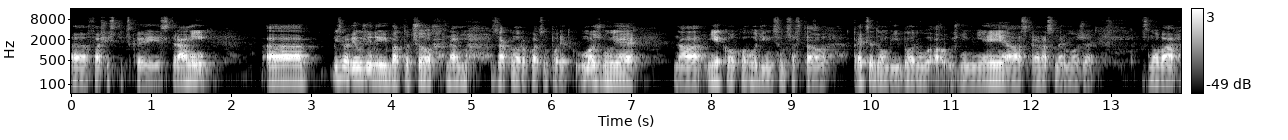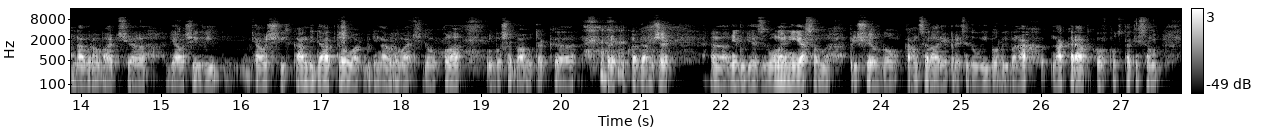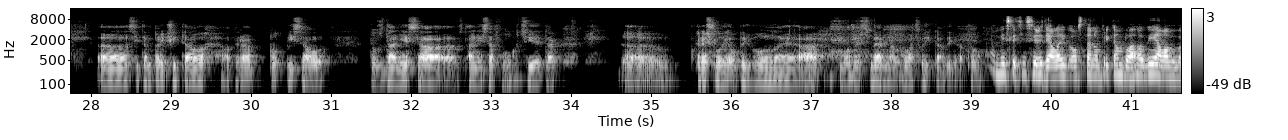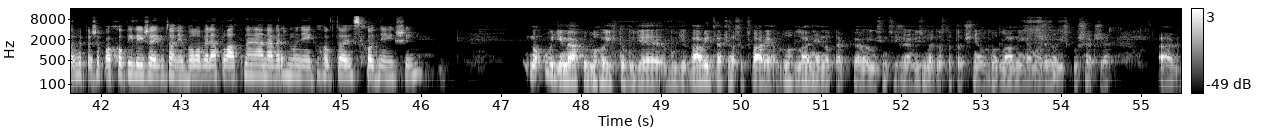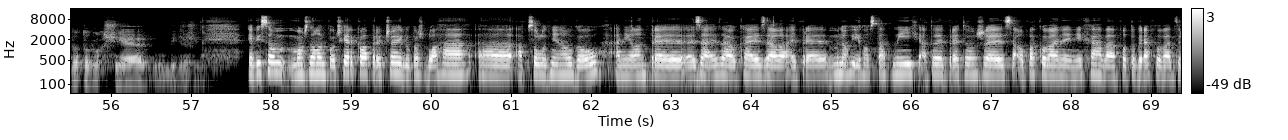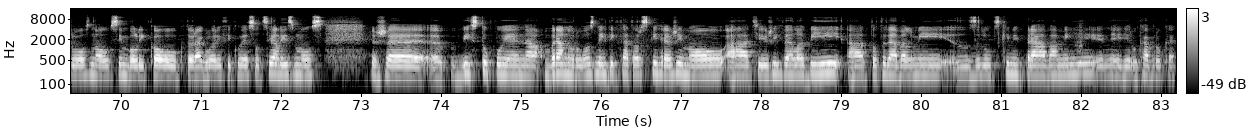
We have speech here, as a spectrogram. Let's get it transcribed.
fašistickej strany. A my sme využili iba to, čo nám zákon o rokovacom poriadku umožňuje. Na niekoľko hodín som sa stal predsedom výboru a už ním nie je a strana Smer môže znova navrhovať ďalších ďalších kandidátov, ak bude navrhovať dookola Luboša Bahu, tak e, predpokladám, že e, nebude zvolený. Ja som prišiel do kancelárie predsedu výboru iba na, krátko, v podstate som e, si tam prečítal a teda podpísal to vzdanie sa, vzdanie sa funkcie, tak kreslo je opäť voľné a môže smer navrhovať svojich kandidátov. A myslíte si, že ďalej ostanú pri tom Blahovi, alebo že, pochopili, že im to nebolo veľa platné a navrhnú niekoho, kto je schodnejší? No uvidíme, ako dlho ich to bude, bude baviť. Zatiaľ sa tvária odhodlanie, no tak uh, myslím si, že my sme dostatočne odhodlaní a môžeme vyskúšať, že uh, kto to dlhšie vydrží. Ja by som možno len počiarkla, prečo je Ľuboš Blaha uh, absolútne no go. A nie len pre SAS a OKS, ale aj pre mnohých ostatných. A to je preto, že sa opakovane necháva fotografovať s rôznou symbolikou, ktorá glorifikuje socializmus, že vystupuje na obranu rôznych diktatorských režimov a tiež ich velebí. A to teda veľmi s ľudskými právami nejde ruka v ruke.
